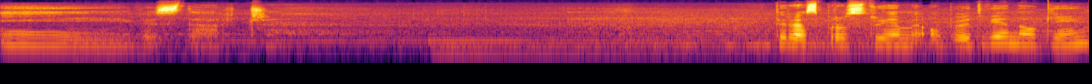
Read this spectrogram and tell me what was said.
I wystarczy. Teraz prostujemy obydwie nogi.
